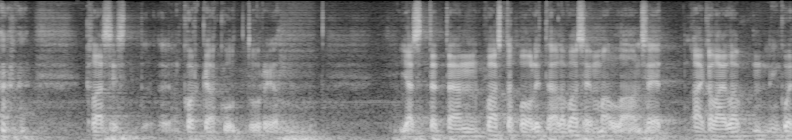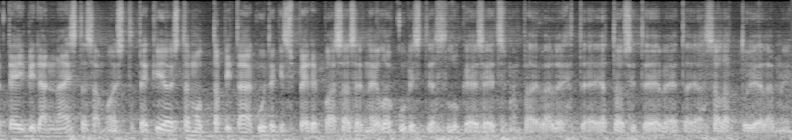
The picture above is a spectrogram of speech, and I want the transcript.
klassista korkeakulttuuria. Ja sitten tämän vastapuoli täällä vasemmalla on se, että aika lailla, niin kuin, että ei pidä näistä samoista tekijöistä, mutta pitää kuitenkin Spede Pasasen elokuvista, jos lukee seitsemän päivän lehteä ja tosi TVtä ja salattuja elämiä.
